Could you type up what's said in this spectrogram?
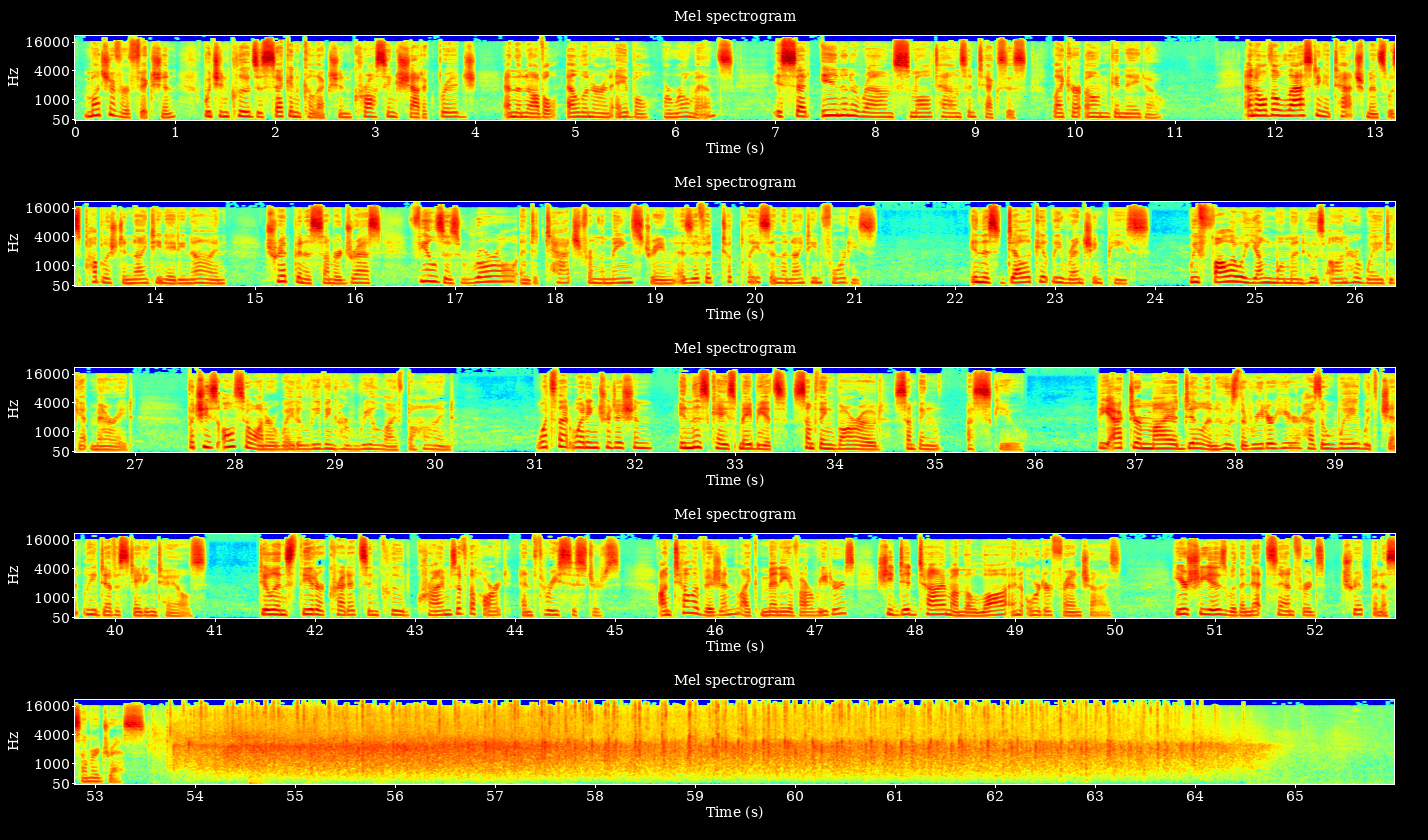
Much of her fiction, which includes a second collection, Crossing Shattuck Bridge, and the novel Eleanor and Abel, a romance, is set in and around small towns in Texas like her own Ganado. And although Lasting Attachments was published in 1989, Trip in a Summer Dress feels as rural and detached from the mainstream as if it took place in the 1940s. In this delicately wrenching piece, we follow a young woman who's on her way to get married but she's also on her way to leaving her real life behind. What's that wedding tradition? In this case, maybe it's something borrowed, something askew. The actor Mia Dillon, who's the reader here, has a way with gently devastating tales. Dillon's theater credits include Crimes of the Heart and Three Sisters. On television, like many of our readers, she did time on the Law and Order franchise. Here she is with Annette Sanford's Trip in a Summer Dress.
